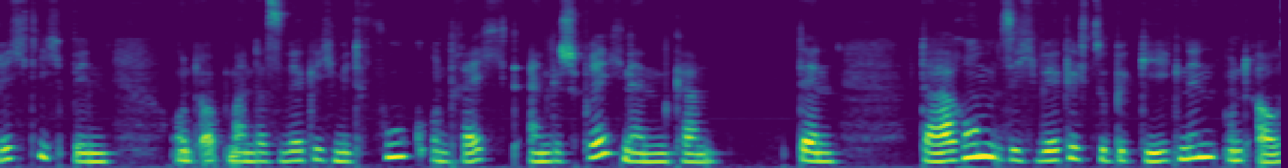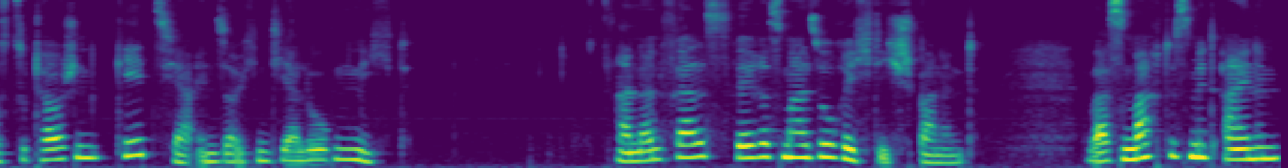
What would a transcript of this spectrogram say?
richtig bin und ob man das wirklich mit Fug und Recht ein Gespräch nennen kann. Denn darum, sich wirklich zu begegnen und auszutauschen, geht's ja in solchen Dialogen nicht. Andernfalls wäre es mal so richtig spannend. Was macht es mit einem,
